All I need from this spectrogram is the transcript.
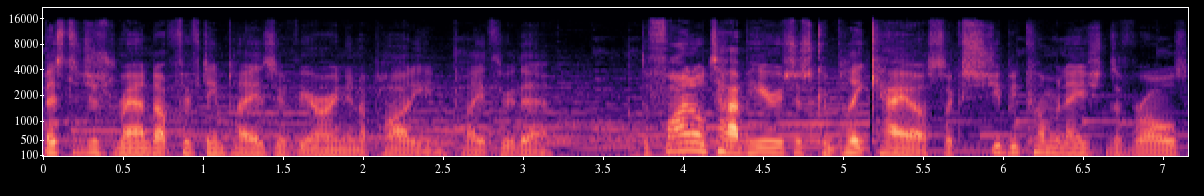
Best to just round up 15 players of your own in a party and play it through there. The final tab here is just complete chaos, like stupid combinations of roles,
